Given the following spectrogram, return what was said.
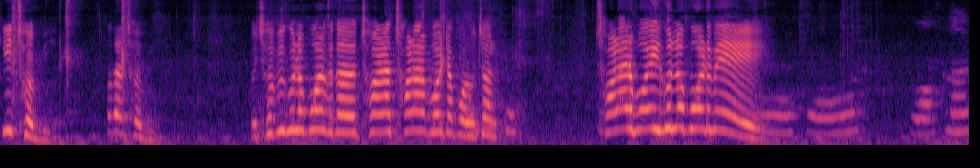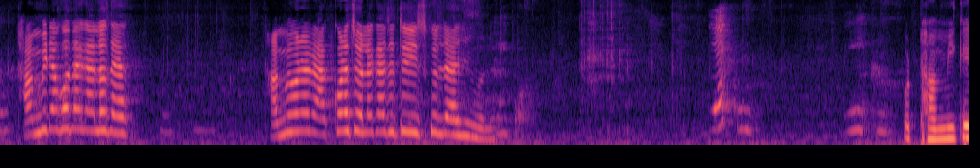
কি ছবি? কোথায় ছবি? ওই ছবিগুলো পড়বে তা ছড়া ছড়ার বইটা পড়ো চল। ছড়ার বইগুলো পড়বে। ঠাম্মিটা কোথায় গেল দেখ। ঠাম্মি ওরা রাগ করে চলে গেছে তুই স্কুল যাসনি বলে। ওর ঠাম্মিকে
